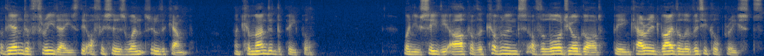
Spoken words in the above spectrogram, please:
At the end of three days, the officers went through the camp and commanded the people When you see the ark of the covenant of the Lord your God being carried by the Levitical priests,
